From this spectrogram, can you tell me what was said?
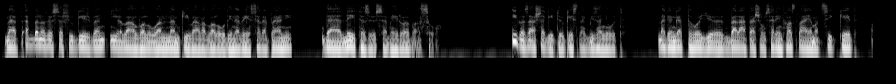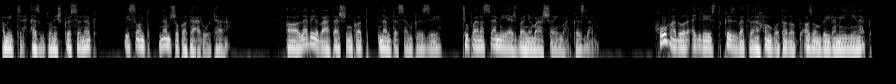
mert ebben az összefüggésben nyilvánvalóan nem kíván a valódi nevén szerepelni, de létező szeméről van szó. Igazán segítőkésznek bizonyult. Megengedte, hogy belátásom szerint használjam a cikkét, amit ezúton is köszönök, viszont nem sokat árult el. A levélváltásunkat nem teszem közzé, csupán a személyes benyomásaimat közlöm. Hovador egyrészt közvetlen hangot adott azon véleményének,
